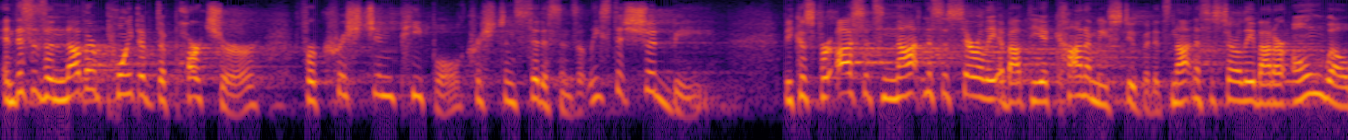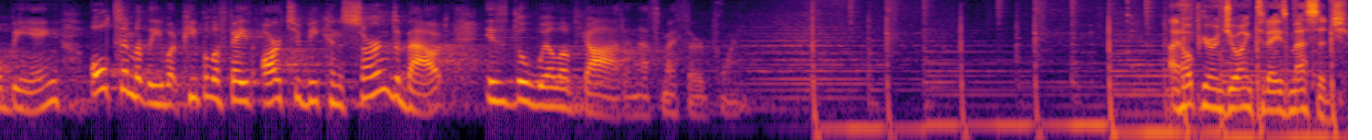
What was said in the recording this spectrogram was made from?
And this is another point of departure for Christian people, Christian citizens, at least it should be, because for us, it's not necessarily about the economy, stupid. It's not necessarily about our own well being. Ultimately, what people of faith are to be concerned about is the will of God. And that's my third point. I hope you're enjoying today's message.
